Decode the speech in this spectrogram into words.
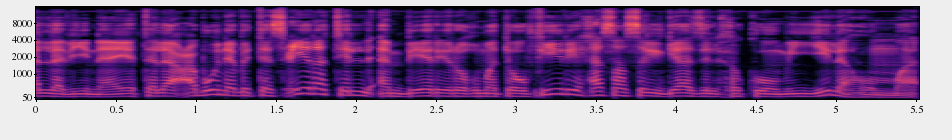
الذين يتلاعبون بتسعيرة الأمبير رغم توفير حصص الغاز الحكومي لهم.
